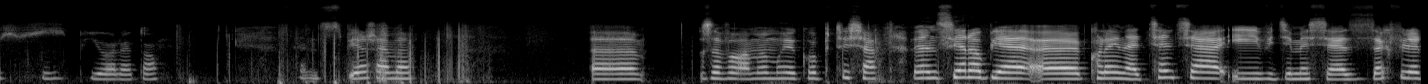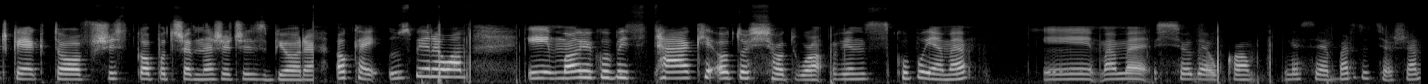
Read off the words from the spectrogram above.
zbiorę to. Więc zbierzemy. Em, zawołamy mojego ptysia, więc ja robię e, kolejne cięcia i widzimy się za chwileczkę, jak to wszystko potrzebne rzeczy zbiorę. Okej, uzbierałam i może kupić takie oto siodło, więc kupujemy. I mamy siodełko. Ja się bardzo cieszę.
